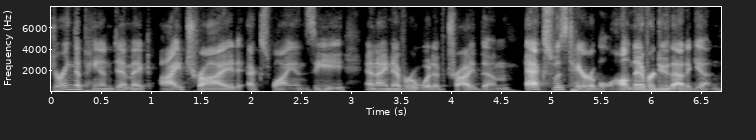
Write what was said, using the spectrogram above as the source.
during the pandemic i tried x y and z and i never would have tried them. X was terrible i'll never do that again.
